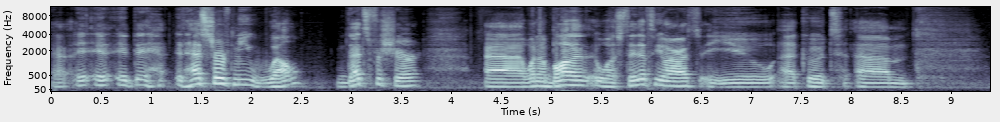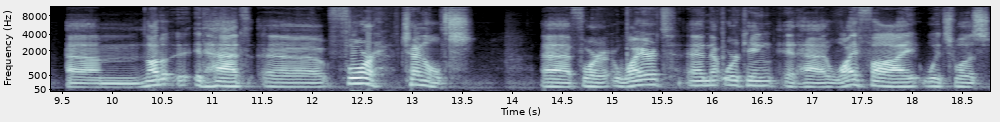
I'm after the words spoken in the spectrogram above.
Uh, it, it, it has served me well, that's for sure. Uh, when I bought it, it was state of the art. You uh, could um, um, not. It had uh, four channels uh, for wired uh, networking. It had Wi-Fi, which was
